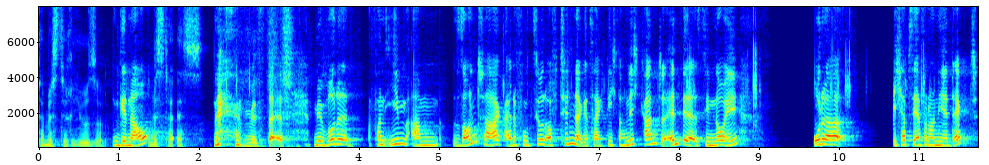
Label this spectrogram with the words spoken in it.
Der mysteriöse genau, Mr. S. Mr. S. Mir wurde von ihm am Sonntag eine Funktion auf Tinder gezeigt, die ich noch nicht kannte. Entweder ist die neu oder ich habe sie einfach noch nie entdeckt.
